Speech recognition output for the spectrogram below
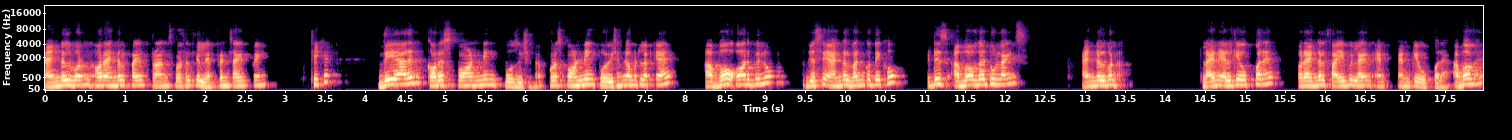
angle one और एंगल फाइव ट्रांसवर्सल के लेफ़्ट हैंड साइड पे है। ठीक है? They are in corresponding position अब कॉरेस्पॉन्डिंग पोजिशन का मतलब क्या है? अबव और बिलो जैसे एंगल वन को देखो it is above the two lines angle one line L के ऊपर है और एंगल फाइव भी लाइन एम, के ऊपर है। अबव है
